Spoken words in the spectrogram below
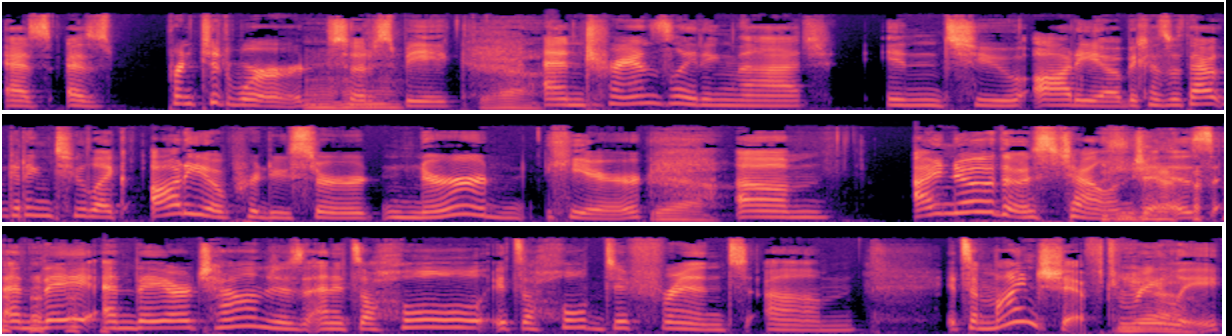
as as printed word, so to speak, Mm-hmm. Yeah. and translating that into audio? Because without getting too like audio producer nerd here, Yeah. um, I know those challenges, and they and they are challenges, and it's a whole it's a whole different. Um, it's a mind shift, really.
